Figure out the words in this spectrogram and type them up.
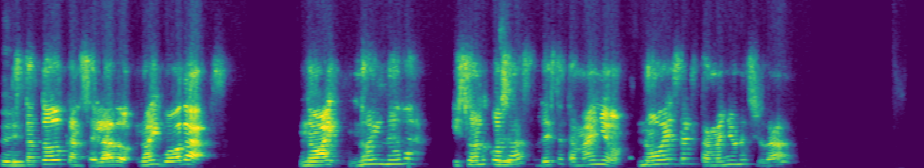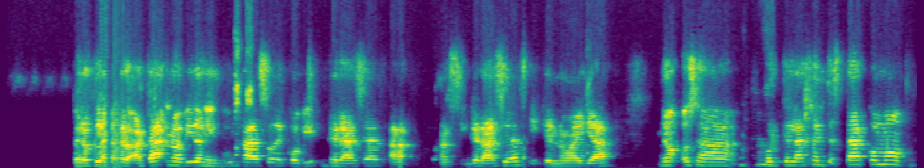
Está todo cancelado. No hay bodas. No hay, no hay nada. Y son cosas de este tamaño. No es del tamaño de una ciudad. Pero claro, acá no ha habido ningún caso de COVID, gracias a, así, gracias, y que no haya ¿no? O sea, porque la gente está como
